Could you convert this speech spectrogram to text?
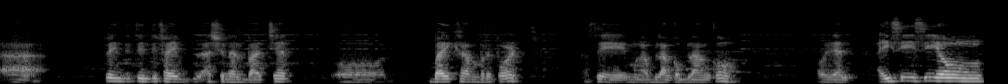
ah, 2025 national budget o BICAM report. Kasi mga blanco-blanco. O yan. ICC yung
